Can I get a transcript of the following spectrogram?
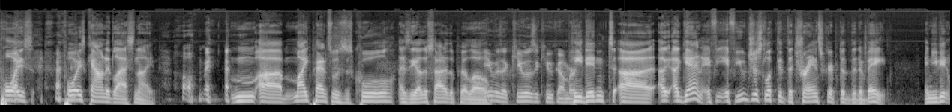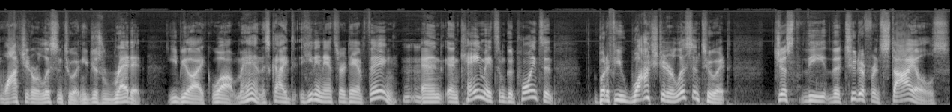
Poise, poise counted last night. Oh man, M- Uh, Mike Pence was as cool as the other side of the pillow. he was a cute as a cucumber. He didn't. Uh, a- again, if you- if you just looked at the transcript of the debate and you didn't watch it or listen to it and you just read it, you'd be like, "Well, man, this guy he didn't answer a damn thing." And and Kaine made some good points. And, but if you watched it or listened to it, just the the two different styles.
